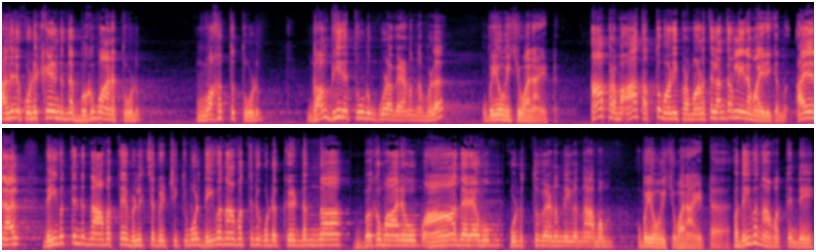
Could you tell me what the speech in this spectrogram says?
അതിന് കൊടുക്കേണ്ടുന്ന ബഹുമാനത്തോടും മഹത്വത്തോടും ഗാംഭീര്യത്തോടും കൂടെ വേണം നമ്മൾ ഉപയോഗിക്കുവാനായിട്ട്. ആ പ്രമ ആ തത്വമാണ് ഈ പ്രമാണത്തിൽ അന്തർലീനമായിരിക്കുന്നത്. ആയതിനാൽ ദൈവത്തിന്റെ നാമത്തെ വിളിച്ചപേക്ഷിക്കുമ്പോൾ ദൈവനാമത്തിന് കൊടുക്കേണ്ടുന്ന ബഹുമാനവും ആദരവും കൊടുത്തു വേണം ദൈവനാമം ഉപയോഗിക്കുവാനായിട്ട്. അപ്പോൾ ദൈവനാമത്തിന്റെ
